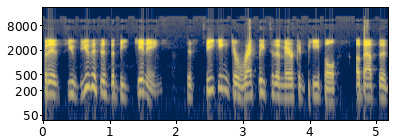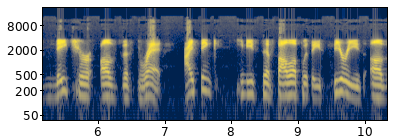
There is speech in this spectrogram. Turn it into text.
But if you view this as the beginning to speaking directly to the American people about the nature of the threat, I think he needs to follow up with a series of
